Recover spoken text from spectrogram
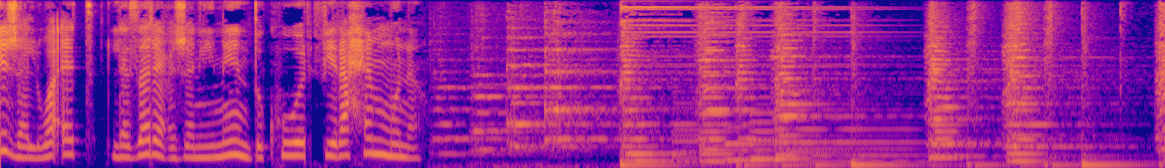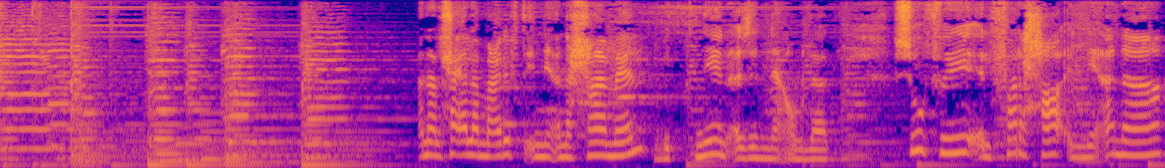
اجى الوقت لزرع جنينين ذكور في رحم منى. أنا الحقيقة لما عرفت إني أنا حامل باثنين أجنة أولاد شوفي الفرحة اللي أنا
